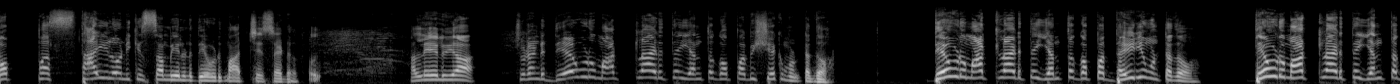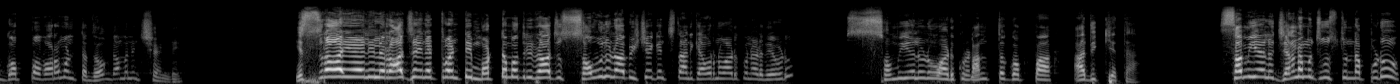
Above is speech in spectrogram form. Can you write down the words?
గొప్ప స్థాయిలోనికి సమయలను దేవుడు మార్చేశాడు. అల్లేలుయా చూడండి దేవుడు మాట్లాడితే ఎంత గొప్ప అభిషేకం ఉంటుందో. దేవుడు మాట్లాడితే ఎంత గొప్ప ధైర్యం ఉంటుందో దేవుడు మాట్లాడితే ఎంత గొప్ప వరం ఉంటుందో గమనించండి. ఇస్రాయేలీల రాజు అయినటువంటి మొట్టమొదటి రాజు సౌలును అభిషేకించడానికి ఎవరిని వాడుకున్నాడు దేవుడు? సమయలును వాడుకున్నాడు. అంత గొప్ప ఆధిక్యత. సమయలు జననము చూస్తున్నప్పుడు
